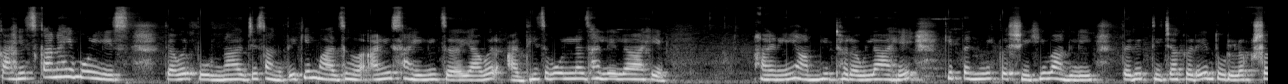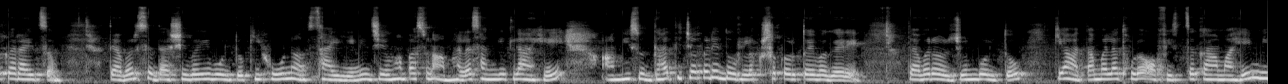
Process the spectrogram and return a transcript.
काहीच का नाही बोललीस? त्यावर पूर्ण आजी सांगते की माझं आणि सायलीचं यावर आधीच बोलणं झालेलं आहे. आणि आम्ही ठरवलं आहे की तन्वी कशीही वागली तरी तिच्याकडे दुर्लक्ष करायचं. त्यावर सदाशिवही बोलतो की हो ना सायलीने जेव्हापासून आम्हाला सांगितलं आहे आम्ही सुद्धा तिच्याकडे दुर्लक्ष करतोय वगैरे. त्यावर अर्जुन बोलतो की आता मला थोडं ऑफिसचं काम आहे मी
